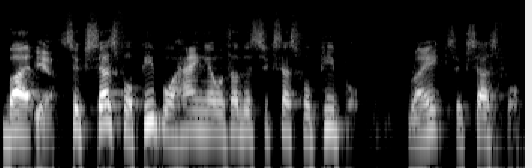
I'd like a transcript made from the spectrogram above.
But yeah. successful people hang out with other successful people, right? Successful,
